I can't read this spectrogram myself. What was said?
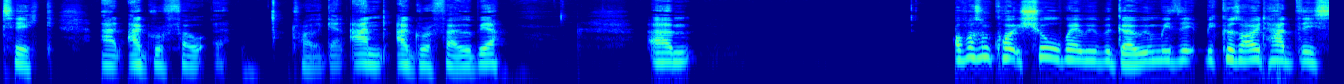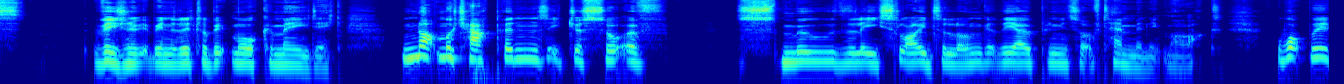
tic, and agoraphobia. Try that again, and agoraphobia. Um, I wasn't quite sure where we were going with it because I'd had this vision of it being a little bit more comedic. Not much happens; it just sort of smoothly slides along at the opening sort of ten minute marks. What were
